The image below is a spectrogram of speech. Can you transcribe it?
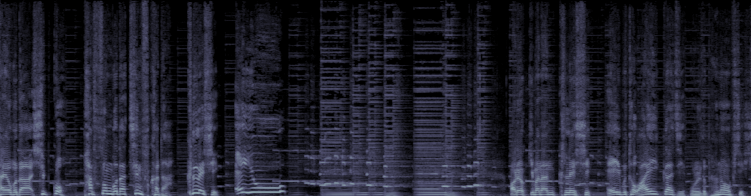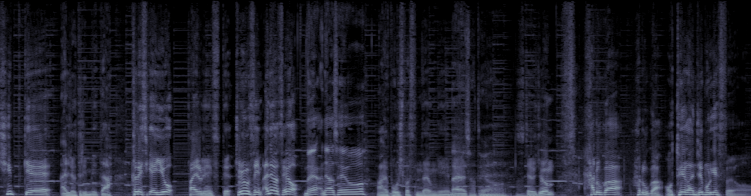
가요보다 쉽고 팝송보다 친숙하다. 클래식 A-Yo! 어렵기만 한 클래식 A부터 Y까지 오늘도 변함없이 쉽게 알려드립니다. 클래식 A-Yo 바이올리니스트 조용 선생님 안녕하세요. 네, 안녕하세요. 아 보고 싶었습니다 형님. 네, 저도요. 진짜 요즘 하루가 하루가 어떻게 가는지 모르겠어요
